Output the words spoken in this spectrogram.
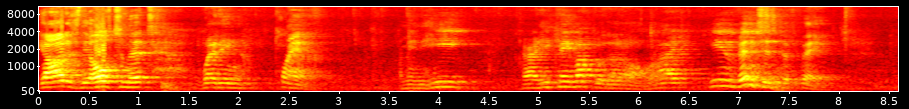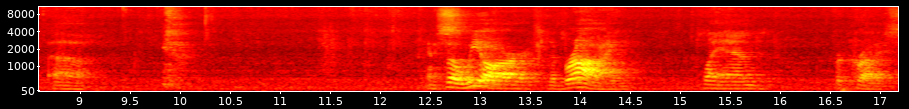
God is the ultimate wedding planner. I mean, He, right, he came up with it all, right? He invented the thing. Uh, and so we are the bride planned for Christ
